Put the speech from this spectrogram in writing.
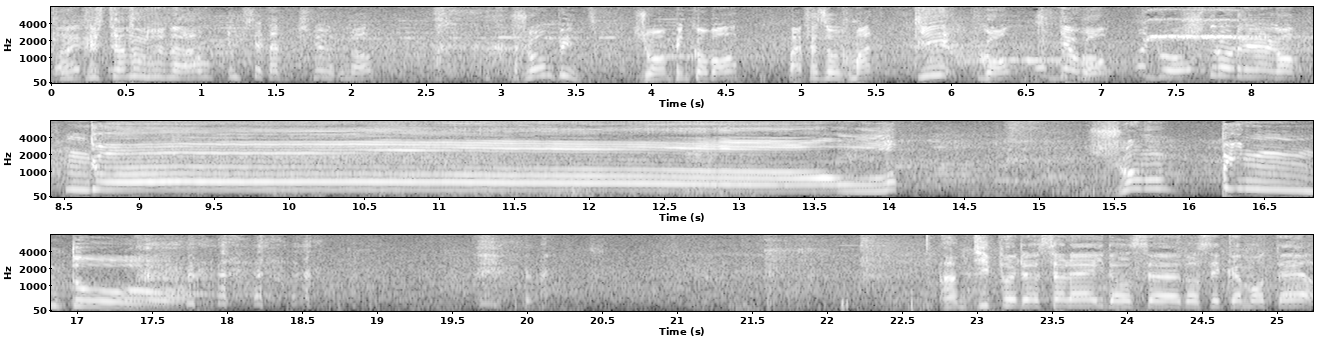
Figo. Cristiano Ronaldo. Uit Cristiano Ronaldo. João Pinto. João Pinto com a bola? Vai fazer o remate. E gol. E é o gol. Extraordinário gol. Gol! Un petit peu de soleil dans, ce- dans ces commentaires.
